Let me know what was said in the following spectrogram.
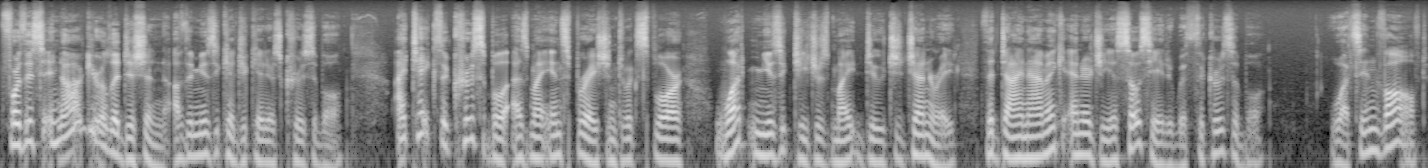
For this inaugural edition of the Music Educators Crucible, I take the Crucible as my inspiration to explore what music teachers might do to generate the dynamic energy associated with the Crucible. What's involved?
